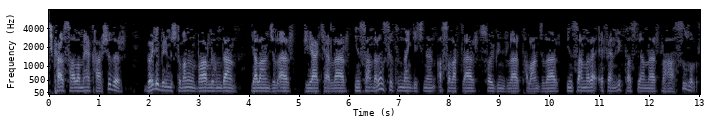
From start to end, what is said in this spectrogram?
çıkar sağlamaya karşıdır. Böyle bir Müslümanın varlığından yalancılar, riyakarlar, insanların sırtından geçinen asalaklar, soyguncular, talancılar, insanlara efendilik taslayanlar rahatsız olur.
